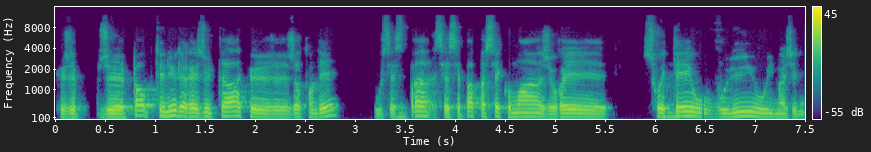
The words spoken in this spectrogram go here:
que j'ai, j'ai pas obtenu les résultats que j'attendais ou c'est pas, ça s'est pas passé comme j'aurais souhaité ou voulu ou imaginé.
